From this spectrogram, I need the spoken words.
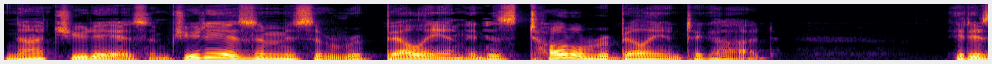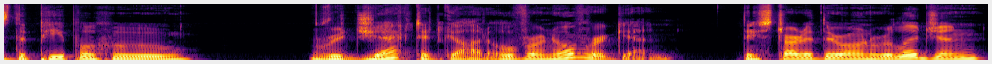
not Judaism. Judaism is a rebellion, it is total rebellion to God. It is the people who rejected God over and over again. They started their own religion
